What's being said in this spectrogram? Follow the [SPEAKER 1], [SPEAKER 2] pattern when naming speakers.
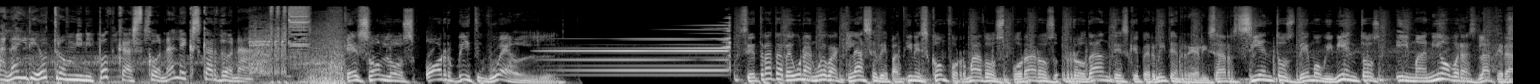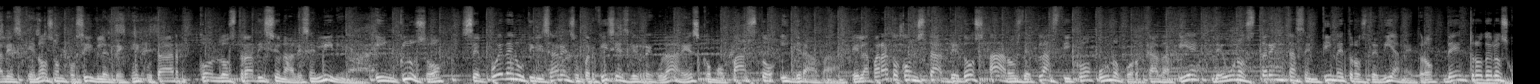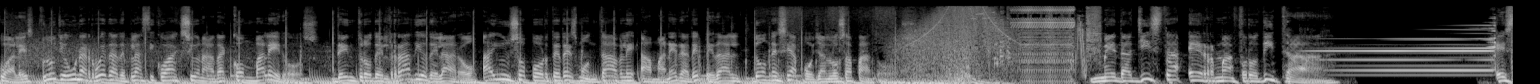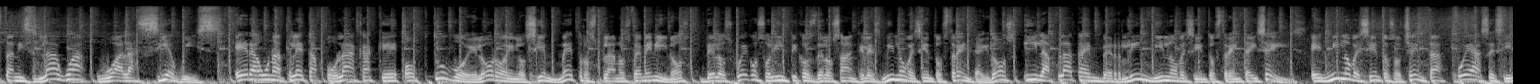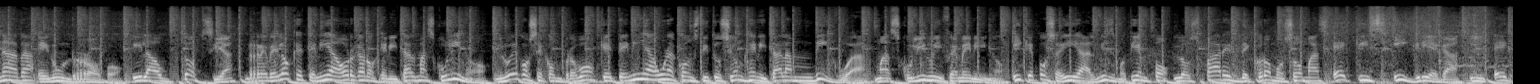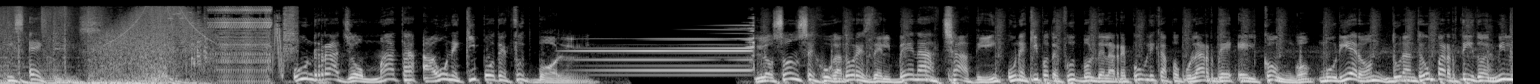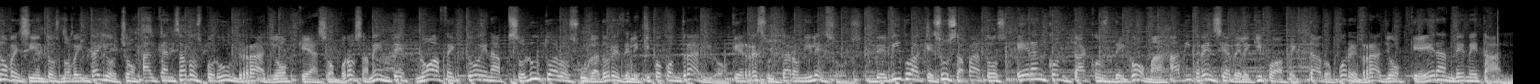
[SPEAKER 1] Al aire otro mini podcast con Alex Cardona.
[SPEAKER 2] ¿Qué son los Orbit Well? Se trata de una nueva clase de patines conformados por aros rodantes que permiten realizar cientos de movimientos y maniobras laterales que no son posibles de ejecutar con los tradicionales en línea. Incluso se pueden utilizar en superficies irregulares como pasto y grava. El aparato consta de dos aros de plástico, uno por cada pie, de unos 30 centímetros de diámetro, dentro de los cuales fluye una rueda de plástico accionada con valeros. Dentro del radio del aro hay un soporte desmontable a manera de pedal donde se apoyan los zapatos. Medallista hermafrodita. Stanislawa Walasiewicz era una atleta polaca que obtuvo el oro en los 100 metros planos femeninos de los Juegos Olímpicos de Los Ángeles 1932 y la plata en Berlín 1936. En 1980 fue asesinada en un robo y la autopsia reveló que tenía órgano genital masculino. Luego se comprobó que tenía una constitución genital ambigua, masculino y femenino, y que poseía al mismo tiempo los pares de cromosomas X, Y y XX. Un rayo mata a un equipo de fútbol. Los 11 jugadores del Bena Chadi, un equipo de fútbol de la República Popular de El Congo, murieron durante un partido en 1998 alcanzados por un rayo que asombrosamente no afectó en absoluto a los jugadores del equipo contrario, que resultaron ilesos, debido a que sus zapatos eran con tacos de goma, a diferencia del equipo afectado por el rayo, que eran de metal.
